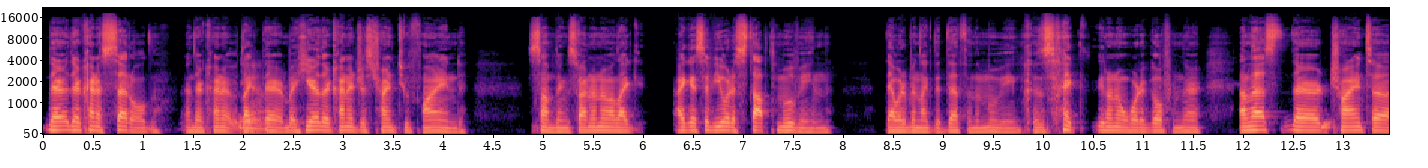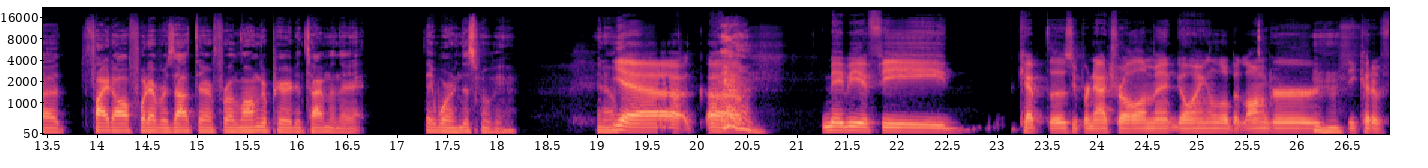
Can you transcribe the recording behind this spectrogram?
they're they're kind of settled and they're kind of like Yeah. there. But here, they're kind of just trying to find something. So I don't know. Like, I guess if you would have stopped moving, that would have been like the death of the movie because like you don't know where to go from there unless they're trying to fight off whatever's out there for a longer period of time than they they were in this movie. You know? yeah. Uh, maybe if he kept the supernatural element going a little bit longer, Mhm. he could have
